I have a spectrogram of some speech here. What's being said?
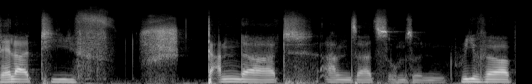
relativ Standardansatz, um so ein Reverb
